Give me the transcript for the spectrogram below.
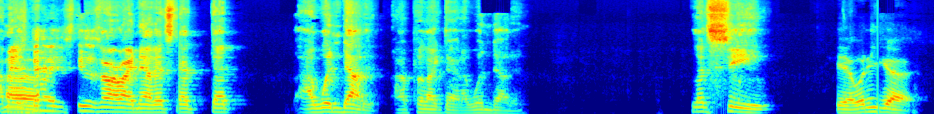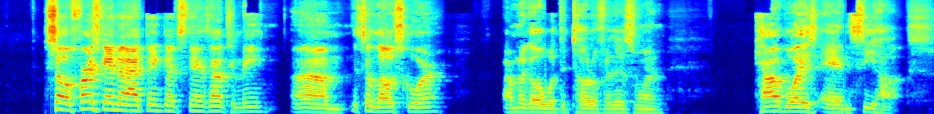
I mean, as uh, bad as the Steelers are right now, that's that that I wouldn't doubt it. I'll put it like that. I wouldn't doubt it. Let's see. Yeah, what do you got? So first game that I think that stands out to me, um, it's a low score. I'm gonna go with the total for this one. Cowboys and Seahawks.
